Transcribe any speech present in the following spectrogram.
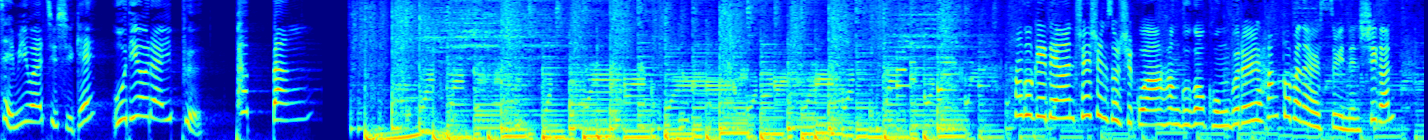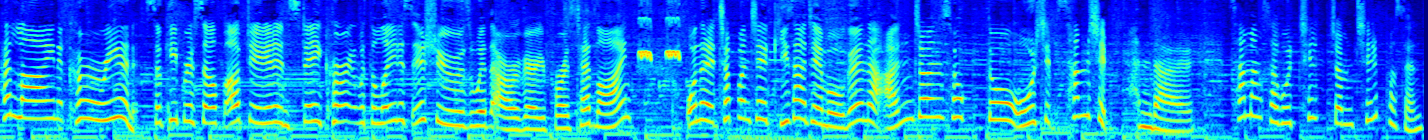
재미와 지식의 오디오 라이프 팝빵 한국에 대한 최신 소식과 한국어 공부를 한꺼번에 할 수 있는 시간 Headline Korean. So keep yourself updated and stay current with the latest issues with our very first headline. 오늘의 첫 번째 기사 제목은 안전 속도 50, 30 한 달. 사망 사고 7.7%,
